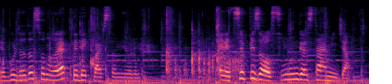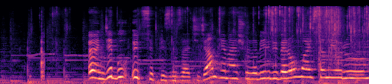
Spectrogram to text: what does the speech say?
ve burada da son olarak bebek var sanıyorum. Evet sürpriz olsun bunu göstermeyeceğim. Önce bu 3 sürprizimizi açacağım. Hemen şurada bir biberon var sanıyorum.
